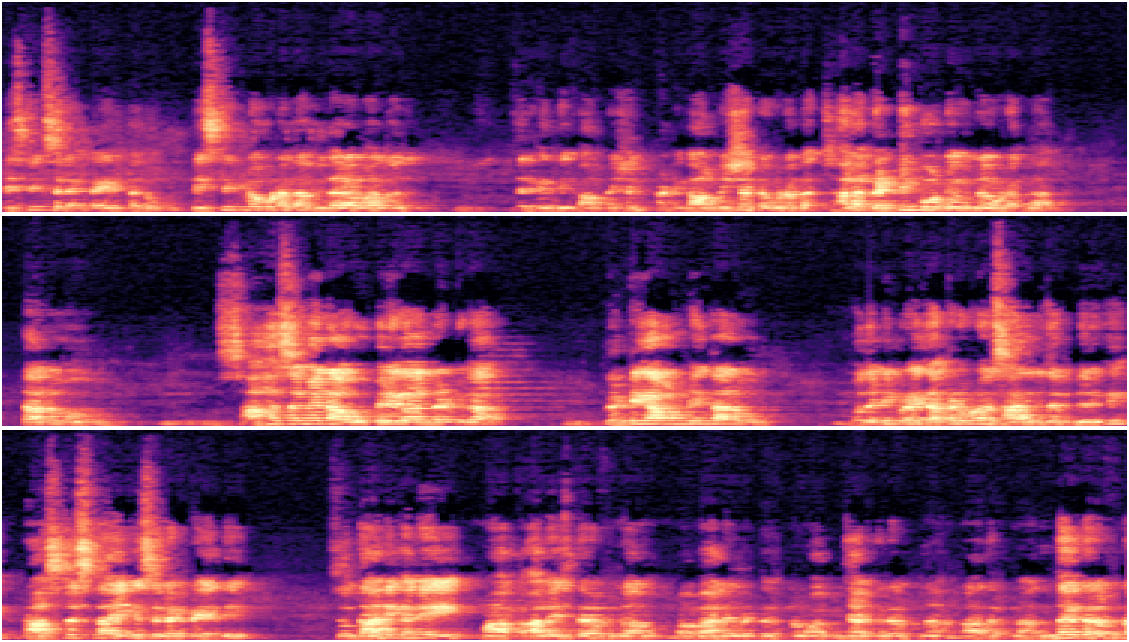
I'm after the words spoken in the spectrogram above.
డిస్ట్రిక్ట్ సెలెక్ట్ అయిన తను డిస్ట్రిక్ట్లో కూడా వికారాబాద్ జరిగింది కాంపిటీషన్. అంటే కాంపిటీషన్లో కూడా చాలా గట్టి పోటీ ఉన్నా కూడా తాను సాహసమైన ఊపిరిగా అన్నట్టుగా గట్టిగా ఉండి తాను మొదటి ప్రైజ్ అక్కడ కూడా సాధించడం జరిగి రాష్ట్ర స్థాయికి సెలెక్ట్ అయింది. సో దానికని మా కాలేజ్ తరఫున మా మేనేజ్మెంట్ తరఫున మా విద్యార్థి తరఫున నా తరఫున అందరి తరఫున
